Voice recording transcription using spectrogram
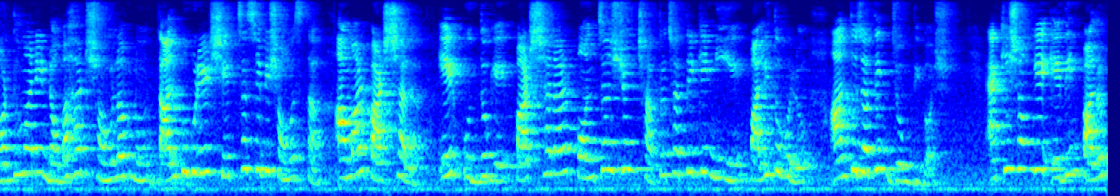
বর্ধমানের নবাহাট সংলগ্ন তালপুকুরের স্বেচ্ছাসেবী সংস্থা আমার পাঠশালা এর উদ্যোগে পাঠশালার পঞ্চাশ জন ছাত্রছাত্রীকে নিয়ে পালিত হলো আন্তর্জাতিক যোগ দিবস। একই সঙ্গে এদিন পালন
